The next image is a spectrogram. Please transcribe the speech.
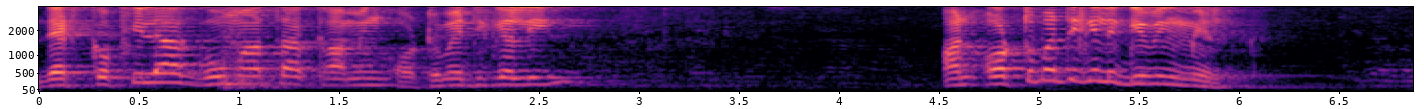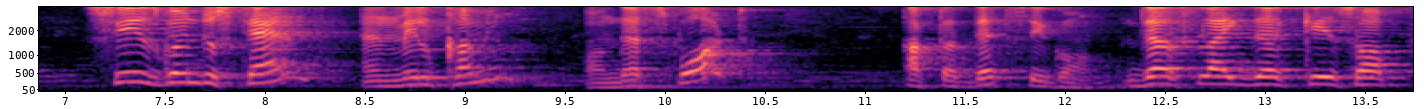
That Kapila Gomata coming automatically and automatically giving milk. She is going to stand and milk coming on that spot. After that she gone. Just like the case of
